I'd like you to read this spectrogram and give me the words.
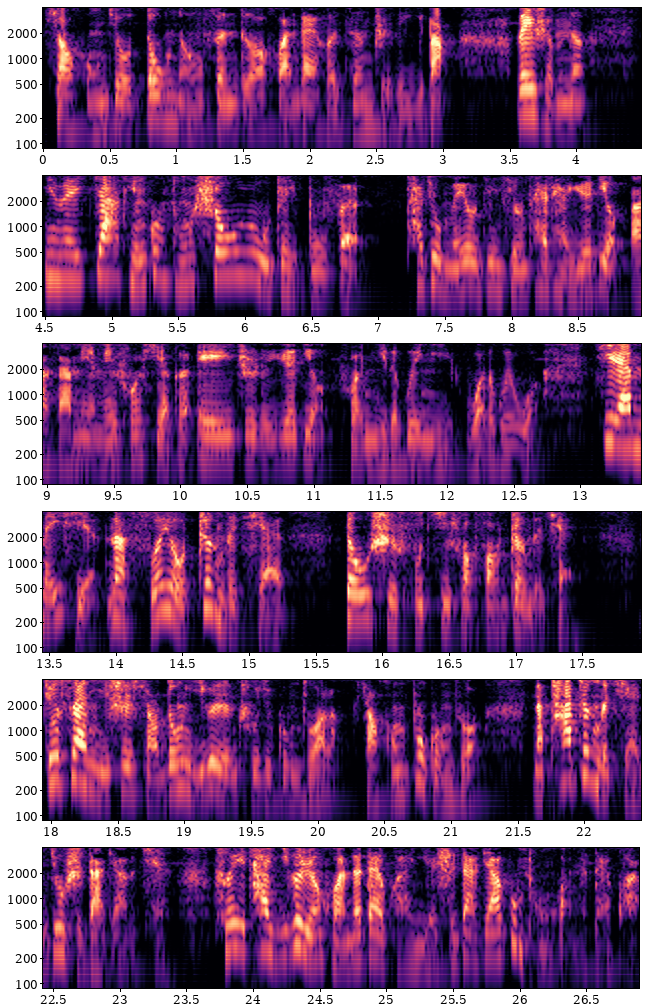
小红就都能分得还贷和增值的一半。为什么呢？因为家庭共同收入这部分，他就没有进行财产约定啊，咱们也没说写个 A A 制的约定，说你的归你，我的归我。既然没写，那所有挣的钱都是夫妻双方挣的钱。就算你是小东一个人出去工作了，小红不工作，那他挣的钱就是大家的钱，所以他一个人还的贷款也是大家共同还的贷款。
